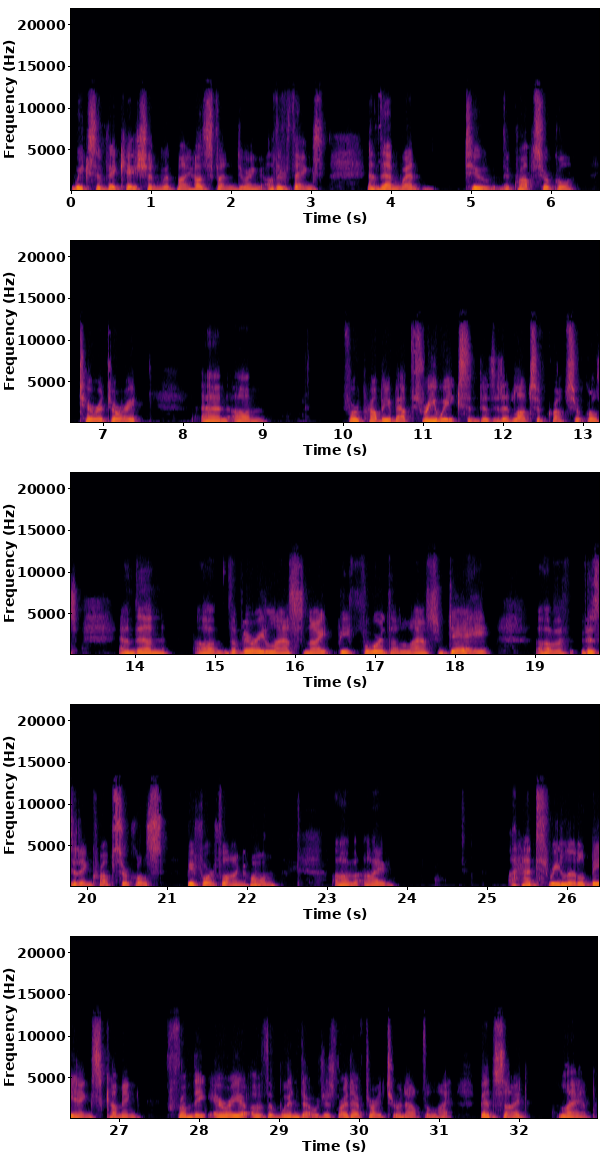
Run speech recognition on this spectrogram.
weeks of vacation with my husband doing other things and then went to the crop circle territory and um, for probably about three weeks and visited lots of crop circles. And then um, the very last night before the last day of visiting crop circles before flying home, uh, I, I had three little beings coming from the area of the window, just right after I turned out the light, bedside lamp.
